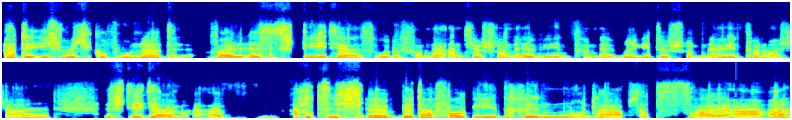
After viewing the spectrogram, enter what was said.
hatte ich mich gewundert, weil es steht ja, es wurde von der Antje schon erwähnt, von der Brigitte schon erwähnt, von euch allen, es steht ja im 80 äh, Beta VG drin unter Absatz 2a.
